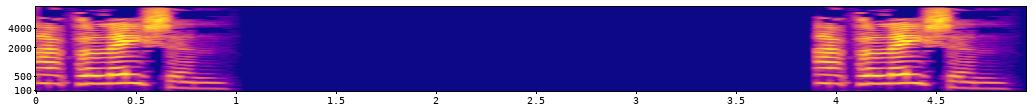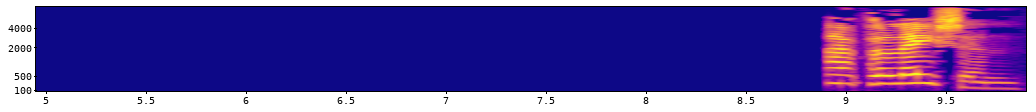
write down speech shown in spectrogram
Appellation. Appellation. Appellation.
